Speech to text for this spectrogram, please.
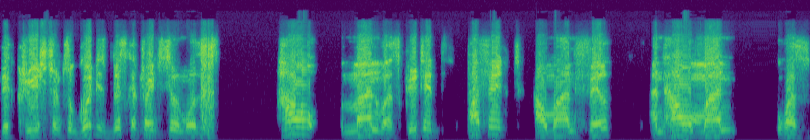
the creation. So God is basically trying to tell Moses how man was created perfect, how man fell, and how man was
